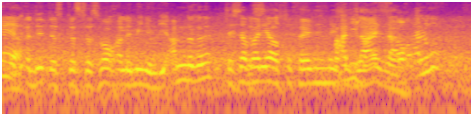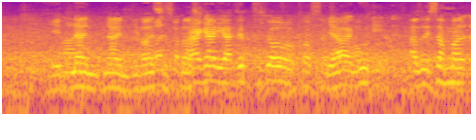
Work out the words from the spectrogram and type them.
Ja, ja. Das, das, das war auch Aluminium. Die andere. Das ist aber das, die auch so War verhältnismäßig die leise. weiße auch Alu? Nein, nein, die weiße ist Ja, Plastik. geil, die hat 70 Euro gekostet. Ja, gut. Also ich sag mal,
